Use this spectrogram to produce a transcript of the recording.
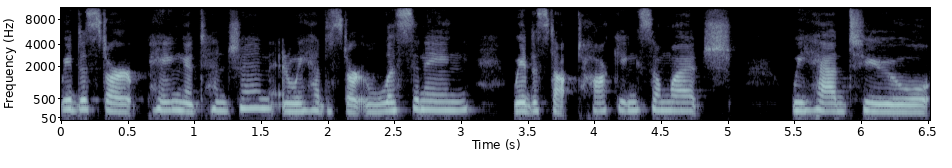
we had to start paying attention and we had to start listening. We had to stop talking so much. We had to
